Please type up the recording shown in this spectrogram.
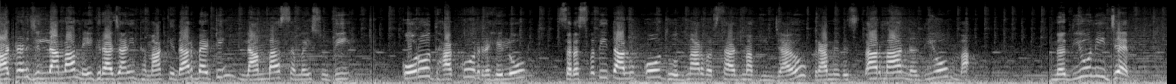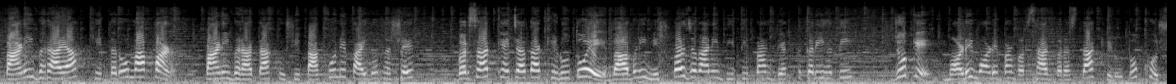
પાટણ જિલ્લામાં મેઘરાજાની ધમાકેદાર બેટિંગ લાંબા સમય સુધી. કોરો ધાકો રહેલો સરસ્વતી તાલુકો ધોધમાર વરસાદમાં ભીંજાયો. ગ્રામ્ય વિસ્તારમાં નદીઓમાં નદીઓની જેમ પાણી ભરાયા ખેતરોમાં પણ પાણી ભરાતા કૃષિ પાકોને ફાયદો થશે. વરસાદ ખેંચાતા ખેડૂતોએ વાવણી નિષ્ફળ જવાની ભીતિ પણ વ્યક્ત કરી હતી. જો કે, મોડે મોડે પણ વરસાદ વરસતા ખેડૂતો ખુશ.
